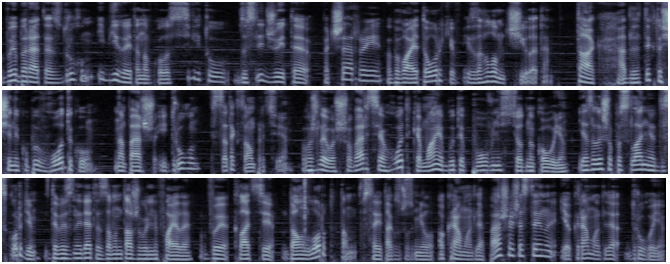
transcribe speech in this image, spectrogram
Ви берете з другом і бігаєте навколо світу, досліджуєте печери, вбиваєте орків і загалом чілите. Так, а для тих, хто ще не купив готику на першу і другу, все так само працює. Важливо, що версія готики має бути повністю однаковою. Я залишу посилання в Дискорді, де ви знайдете завантажувальні файли в кладці Download, там все і так зрозуміло, окремо для першої частини і окремо для другої.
